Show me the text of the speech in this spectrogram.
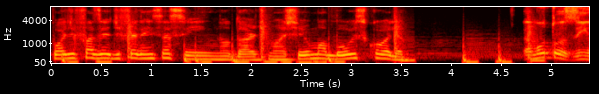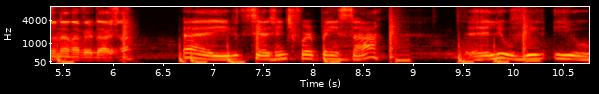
pode fazer diferença sim no Dortmund. Achei uma boa escolha. É um motorzinho, né? Na verdade, né? É, e se a gente for pensar, ele e o, Vi, e o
